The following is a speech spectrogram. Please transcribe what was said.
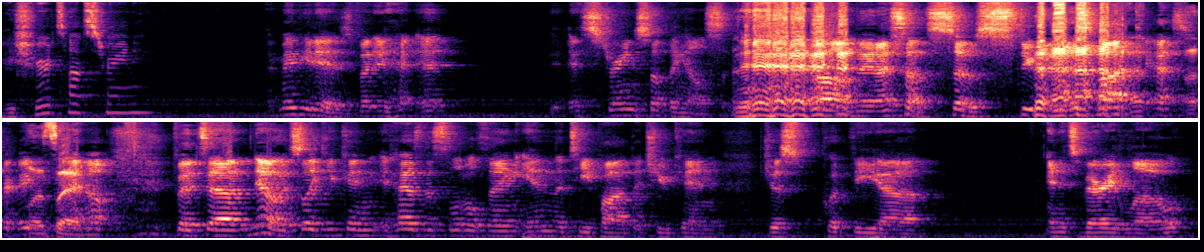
Are you sure it's not straining? Maybe it is, but it it, it strains something else. oh man, I sound so stupid in this podcast right Listen. now. But uh, no, it's like you can. It has this little thing in the teapot that you can just put the, uh, and it's very low.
